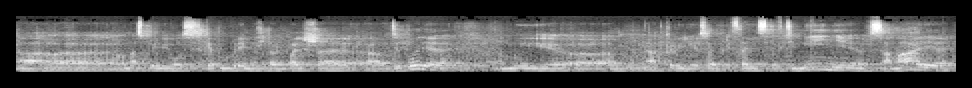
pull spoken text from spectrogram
А, у нас появилась к этому времени уже довольно большая аудитория, мы э, открыли свое представительство в Тюмени, в Самаре,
